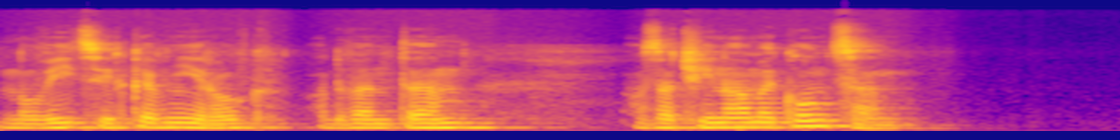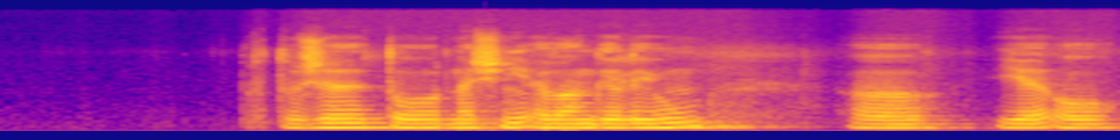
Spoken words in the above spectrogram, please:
nový církevní rok adventem a začínáme koncem. Protože to dnešní evangelium eh, je o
